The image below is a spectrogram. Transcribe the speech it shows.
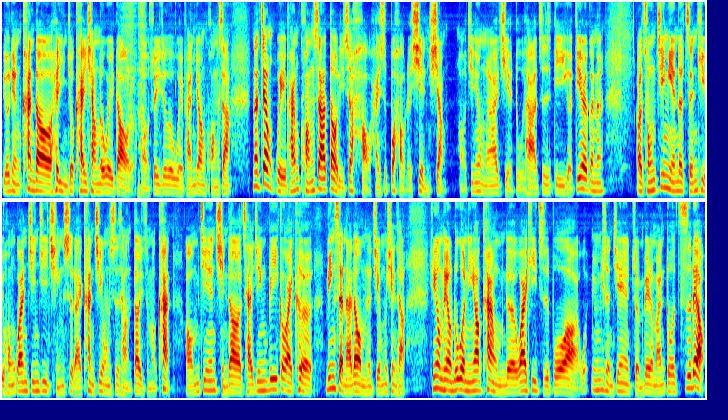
有点看到黑影就开枪的味道了，哦，所以这个尾盘这样狂杀，那这样尾盘狂杀到底是好还是不好的现象？好，今天我们来解读它，这是第一个。第二个呢，啊，从今年的整体宏观经济形势来看，金融市场到底怎么看？好，我们今天请到财经 V 怪客 Vincent 来到我们的节目现场。听众朋友，如果您要看我们的 YT 直播啊，Vincent 今天也准备了蛮多资料，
